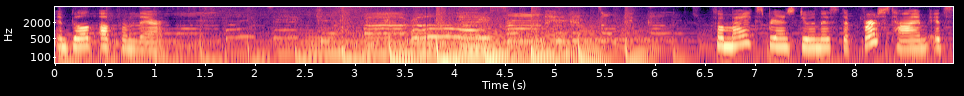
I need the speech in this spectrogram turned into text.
and build up from there. From my experience doing this the first time, it's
